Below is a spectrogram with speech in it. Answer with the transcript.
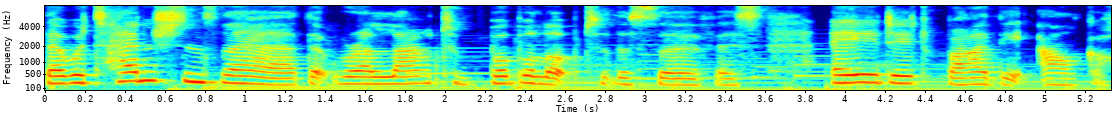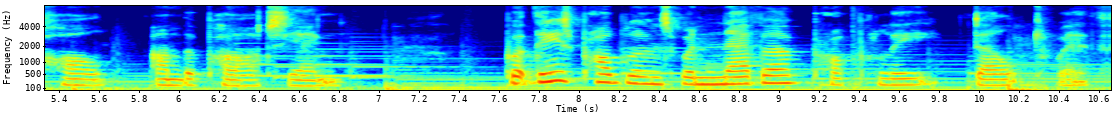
There were tensions there that were allowed to bubble up to the surface, aided by the alcohol and the partying. But these problems were never properly dealt with.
